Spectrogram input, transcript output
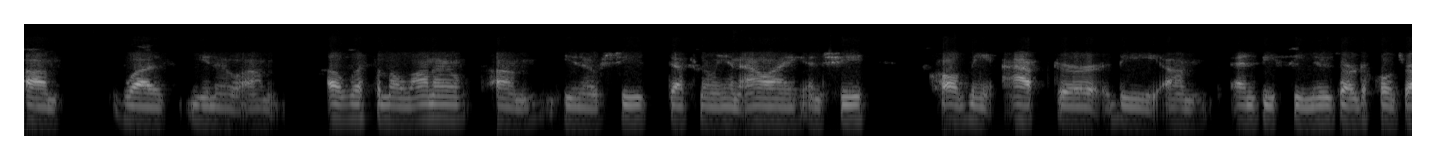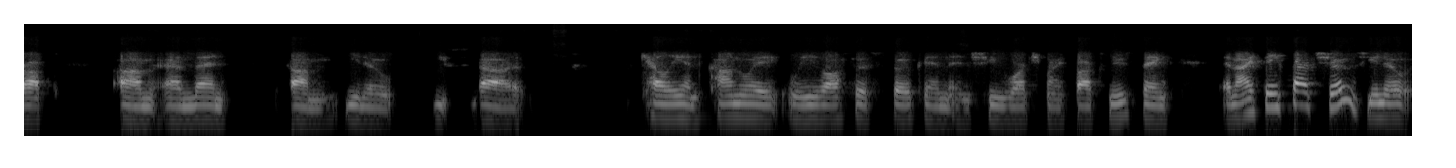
um, was you know um, alyssa milano. Um, you know she's definitely an ally and she called me after the um, nbc news article dropped. Um, and then um, you know uh, Kellyanne Conway, we've also spoken, and she watched my Fox News thing. And I think that shows, you know,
